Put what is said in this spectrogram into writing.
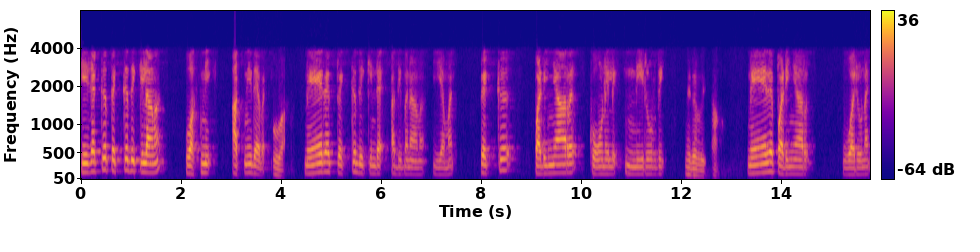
കിഴക്ക് തെക്ക് ദിക്കിലാണ് വഗ്നി അഗ്നിദേവൻ. നേരെ തെക്ക് ദിക്കിന്റെ അധിപനാണ് യമൻ തെക്ക് പടിഞ്ഞാറ് കോണിൽ നിരുതി നിരുതി നേരെ പടിഞ്ഞാറ് വരുണൻ.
